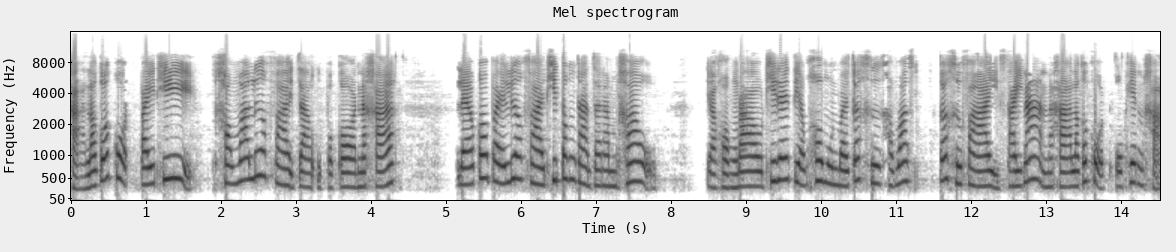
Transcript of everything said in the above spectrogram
ค่ะ แล้วก็กดไปที่คำว่าเลือกไฟล์จากอุปกรณ์นะคะ แล้วก็ไปเลือกไฟล์ที่ต้องการจะนำเข้า อย่างของเราที่ได้เตรียมข้อมูลไว้ก็คือคำว่าก็คือไฟล์ไฟล์หน้านะคะ แล้วก็กด Open ค่ะ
